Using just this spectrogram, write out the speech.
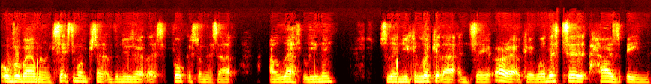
overwhelmingly 61% of the news outlets focused on this app are left leaning. So then you can look at that and say, all right, okay, well, this is, has been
